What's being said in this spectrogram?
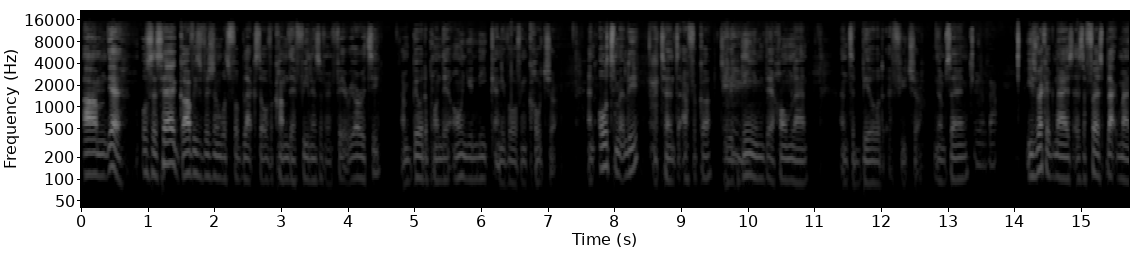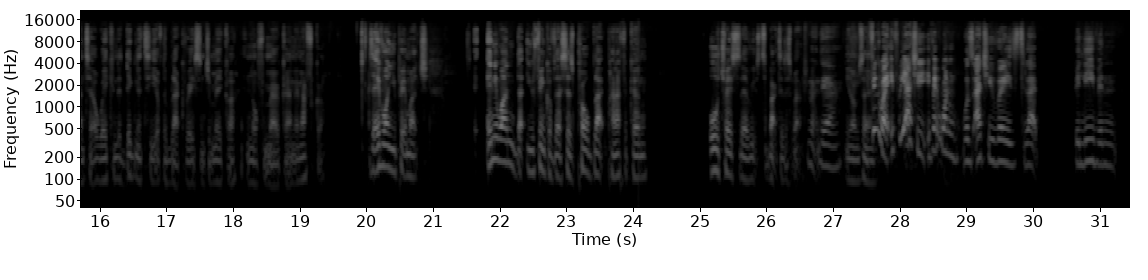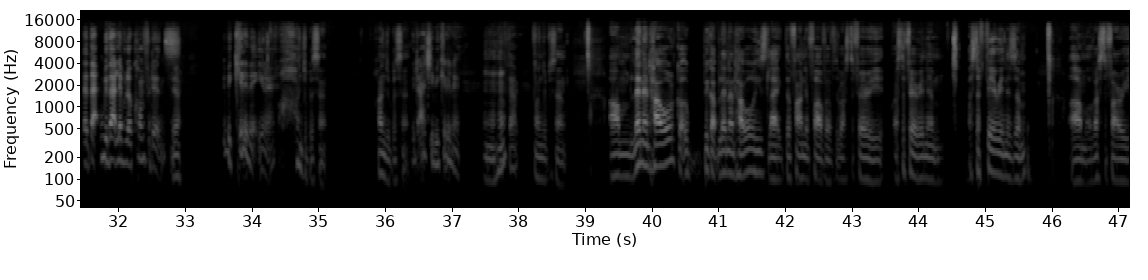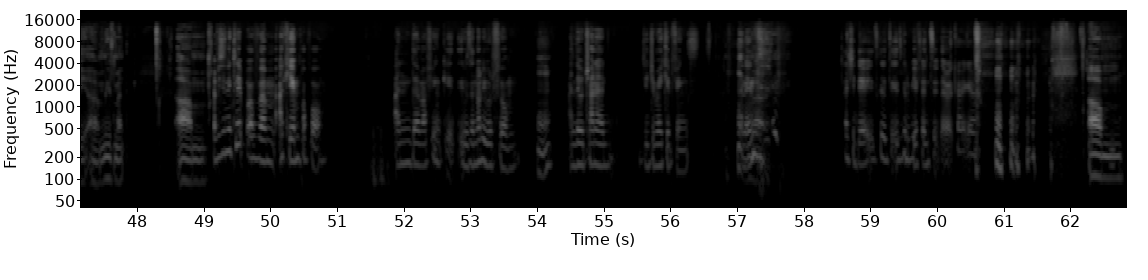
Um, yeah. Also says here, Garvey's vision was for blacks to overcome their feelings of inferiority and build upon their own unique and evolving culture. And ultimately return to Africa to redeem their homeland and to build a future. You know what I'm saying? Love that. He's recognized as the first black man to awaken the dignity of the black race in Jamaica, in North America, and in Africa. So everyone you pretty much, anyone that you think of that says pro-black, Pan-African, all trace their roots to back to this man. Yeah. You know what I'm saying? Think about it, if we actually, if everyone was actually raised to like believe in that, that with that level of confidence, Yeah. we'd be killing it. You know, Hundred percent, hundred percent, we'd actually be killing it. Mm-hmm. Hundred percent. Um, Leonard Howell, got to big up Leonard Howell. He's like the founding father of the Rastafari, Rastafarianism, Rastafarianism, um, or Rastafari uh, movement. Um, Have you seen the clip of um, Aki and Pawpaw? And um, I think it, it was a Nollywood film, Mhm. and they were trying to do Jamaican things, and then Actually, no, it's gonna it's gonna be offensive. There, carry on. Um,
